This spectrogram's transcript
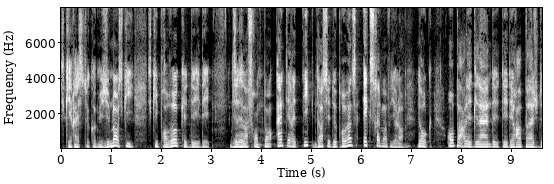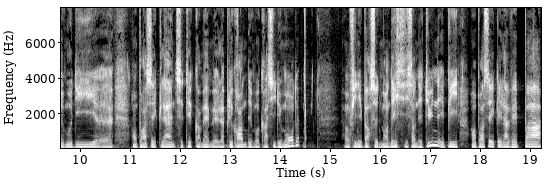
ce qui reste comme musulmans, ce qui, ce qui provoque des, des, affrontements interethniques dans ces deux provinces extrêmement violents. Donc, on parlait de l'Inde, des dérapages de maudits, euh, on pensait que l'Inde c'était quand même la plus grande démocratie du monde. On finit par se demander si c'en est une, et puis on pensait qu'elle n'avait pas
